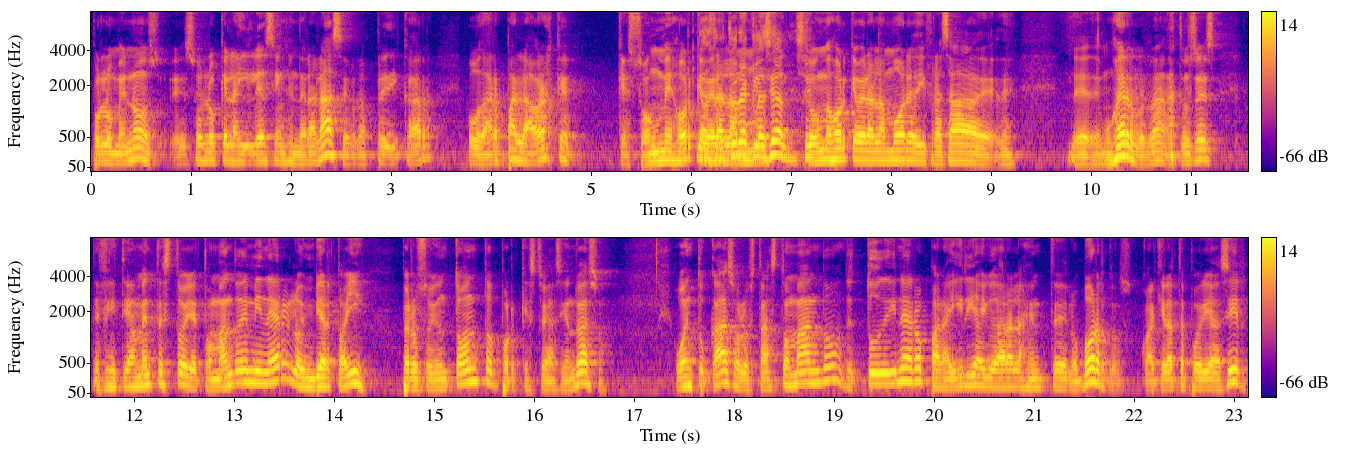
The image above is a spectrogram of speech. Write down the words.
Por lo menos eso es lo que la iglesia en general hace, ¿verdad? Predicar o dar palabras que, que son mejor que La ver a estructura la, eclesial, sí. son mejor que ver a la more disfrazada de, de, de- de mujer, ¿verdad? Entonces, definitivamente estoy tomando de mi dinero y lo invierto allí, pero soy un tonto porque estoy haciendo eso. O en tu caso, lo estás tomando de tu dinero para ir y ayudar a la gente de los bordos. Cualquiera te podría decir,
